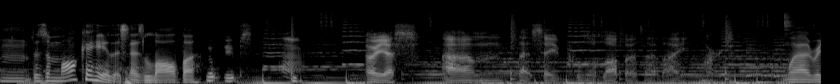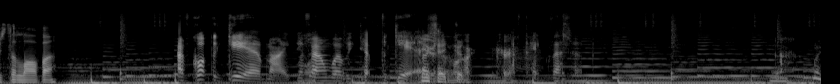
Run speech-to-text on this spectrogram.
Hmm, there's a marker here that says lava. Oh, oops. Oh yes. Um, that's a pool of lava that I marked. Where is the lava? I've got the gear, Mike. I What? found where we kept the gear. Okay, good. marker. I've picked that up. Where my,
